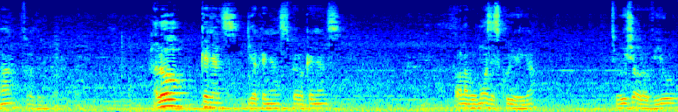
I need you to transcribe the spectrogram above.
One, two, three, four. Hello, Kenyans, dear Kenyans, fellow Kenyans. Honorable Moses Kuria here to wish all of you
